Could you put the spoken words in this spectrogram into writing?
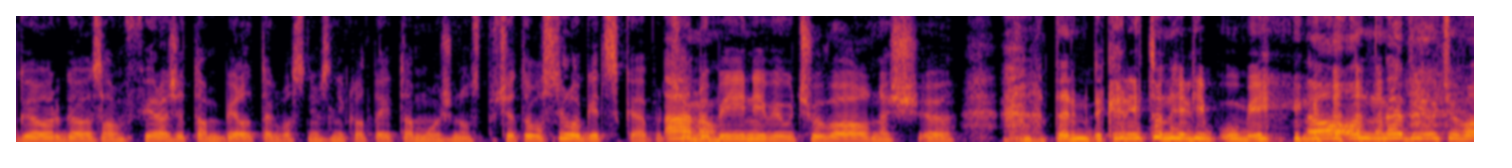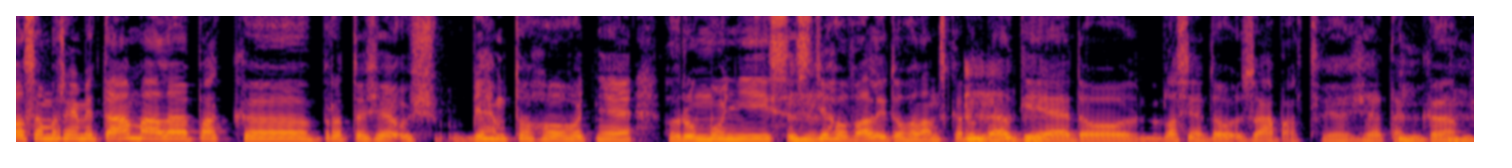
Georga Zamfira, že tam byl, tak vlastně vznikla tady ta možnost. Protože je to vlastně logické, protože ano. kdo by jiný vyučoval, než ten, který to nejlíp umí. No, on nevyučoval samozřejmě tam, ale pak, protože už během toho hodně Rumuní se mm-hmm. stěhovali do Holandska, do mm-hmm. Belgie, do, vlastně do západ, že tak... Mm-hmm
